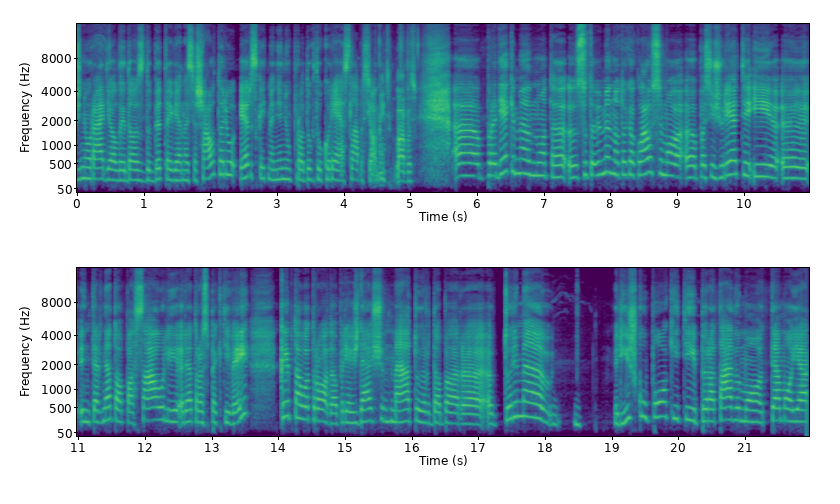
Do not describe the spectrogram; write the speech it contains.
žinių radijo laidos du bitai vienas iš autorių ir skaitmeninių produktų kūrėjas. Labas jonai. Labas. Pradėkime nuo ta su tavimi nuo tokio klausimo pasižiūrėti į e, interneto pasaulį retrospektyviai. Kaip tau atrodo prieš dešimt metų ir dabar turime ryškų pokytį piratavimo temoje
